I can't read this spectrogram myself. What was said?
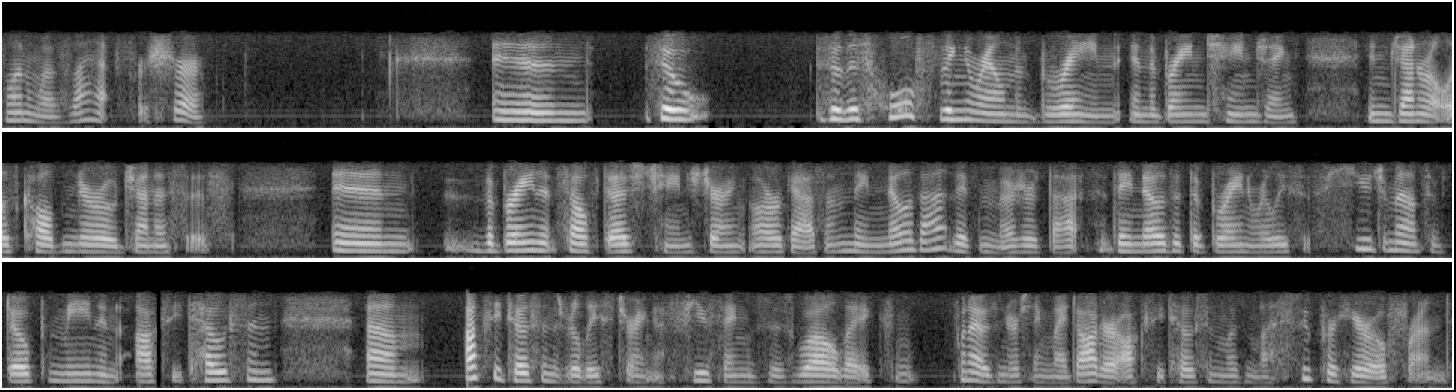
fun with that for sure. And so so this whole thing around the brain and the brain changing in general is called neurogenesis and the brain itself does change during orgasm. They know that, they've measured that. They know that the brain releases huge amounts of dopamine and oxytocin. Um, oxytocin is released during a few things as well, like when I was nursing my daughter, oxytocin was my superhero friend.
